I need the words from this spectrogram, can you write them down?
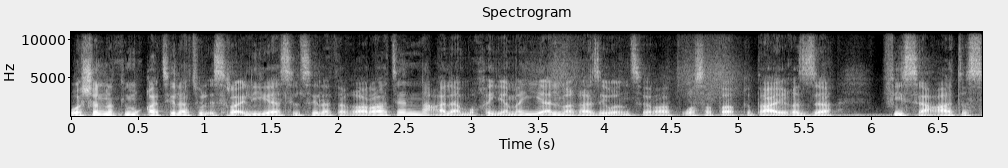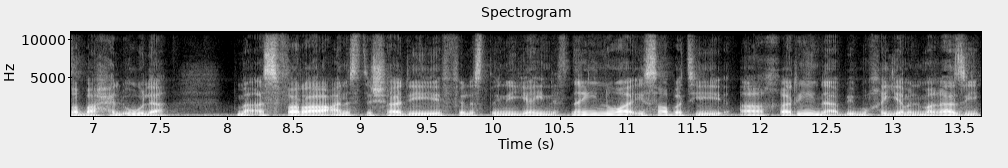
وشنت المقاتلات الإسرائيلية سلسلة غارات على مخيمي المغازي والانصارات وسط قطاع غزة في ساعات الصباح الأولى. ما أسفر عن استشهاد فلسطينيين اثنين وإصابة آخرين بمخيم المغازي.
